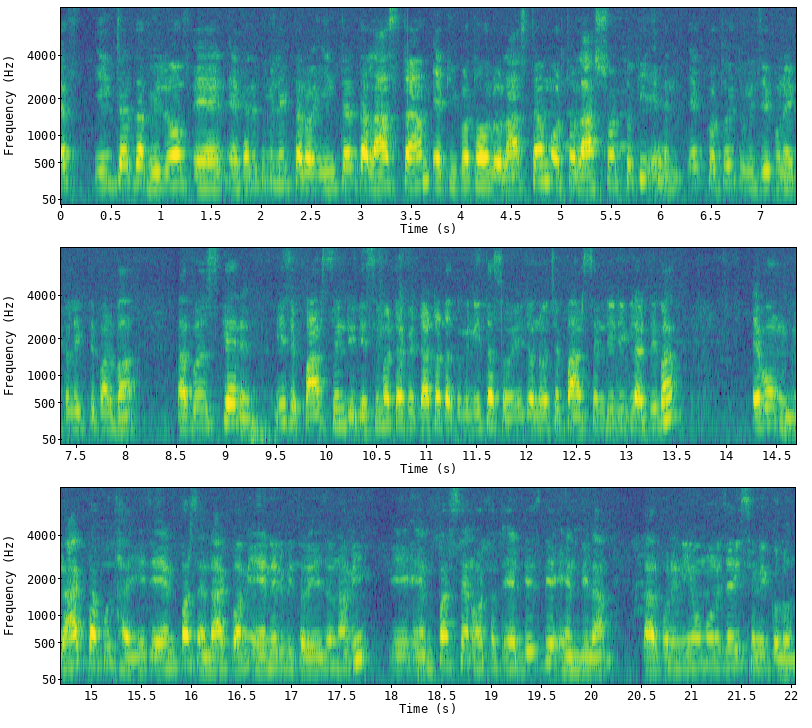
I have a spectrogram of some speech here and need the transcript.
F enter the value of n এখানে তুমি লিখতে পারো ইন্টার দ্য লাস্ট টার্ম একই কথা হলো। লাস্ট টার্ম অর্থ লাস্ট শর্ত কি? এন এক কথাই তুমি যে কোনো একটা লিখতে পারবা। তারপর স্ক্যান এফ এই যে পার্সেন্টে ডেসিমাল টাইপের ডাটাটা তুমি নিতেছো, এই জন্য হচ্ছে পার্সেন্টে ডিক্লার দিবা। এবং রাখবা কোথায়? এই যে এম পার্সেন্ট রাখব আমি এন এর ভিতরে। এই জন্য আমি এম পার্সেন্ট অর্থাৎ অ্যাড্রেস দিয়ে এন দিলাম। তারপরে নিয়ম অনুযায়ী সেমিকোলন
